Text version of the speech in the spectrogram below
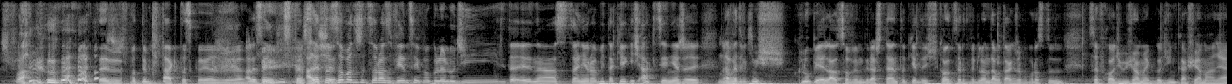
Szwaku. Też już po tym tak to skojarzyłem. Ale zajebiste, w Ale sensie... to zobacz, że coraz więcej w ogóle ludzi na scenie robi takie jakieś akcje, nie? Że No. nawet w jakimś klubie lasowym grasz ten, to kiedyś koncert wyglądał tak, że po prostu se wchodził ziomek, godzinka, siema, nie?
